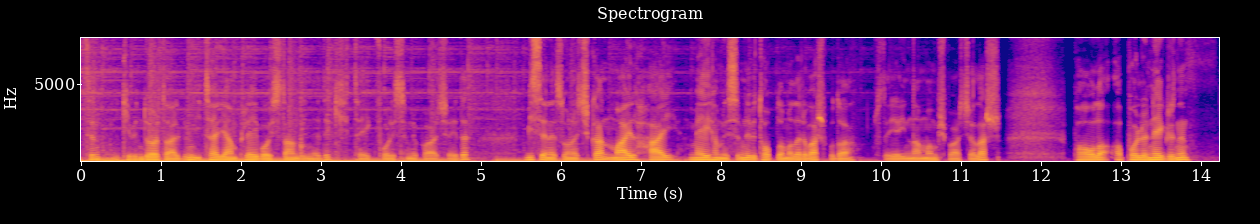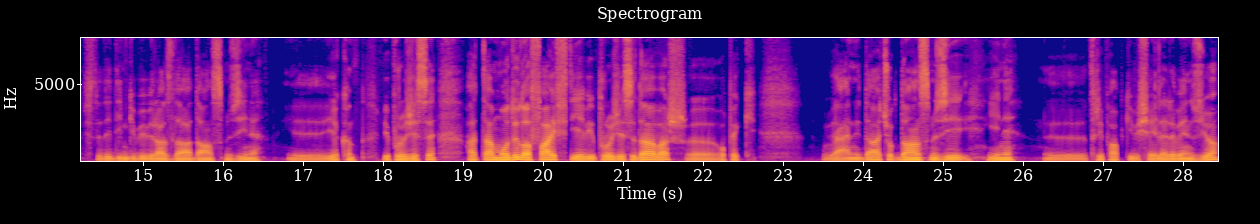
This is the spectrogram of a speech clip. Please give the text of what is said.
Quartet'in 2004 albümü Italian Playboys'tan dinledik. Take Four isimli parçaydı. Bir sene sonra çıkan Mile High Mayhem isimli bir toplamaları var. Bu da işte yayınlanmamış parçalar. Paolo Apollo Negri'nin işte dediğim gibi biraz daha dans müziğine e, yakın bir projesi. Hatta Modulo 5 diye bir projesi daha var. E, o pek yani daha çok dans müziği yeni e, trip hop gibi şeylere benziyor.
